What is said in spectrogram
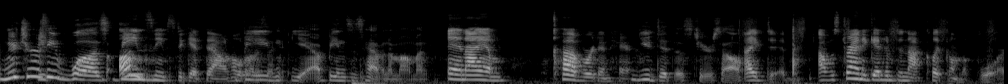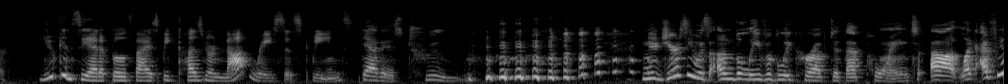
New Jersey was Beans un- needs to get down. Hold on Bean, second. yeah, Beans is having a moment. And I am covered in hair. You did this to yourself. I did. I was trying to get him to not click on the floor. You can see out of both eyes because you're not racist, Beans. that is true. New Jersey was unbelievably corrupt at that point. Uh, like I feel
